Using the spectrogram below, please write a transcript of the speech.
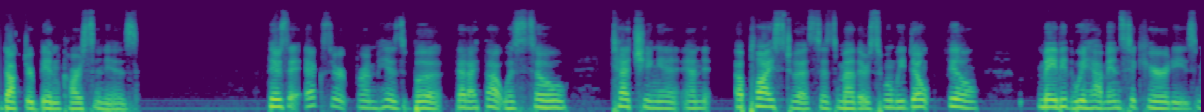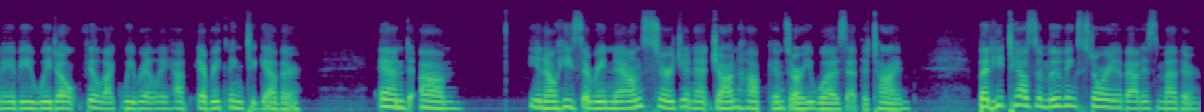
Dr. Ben Carson is? There's an excerpt from his book that I thought was so touching it and applies to us as mothers when we don't feel maybe we have insecurities. Maybe we don't feel like we really have everything together. And, um, you know, he's a renowned surgeon at John Hopkins, or he was at the time. But he tells a moving story about his mother.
